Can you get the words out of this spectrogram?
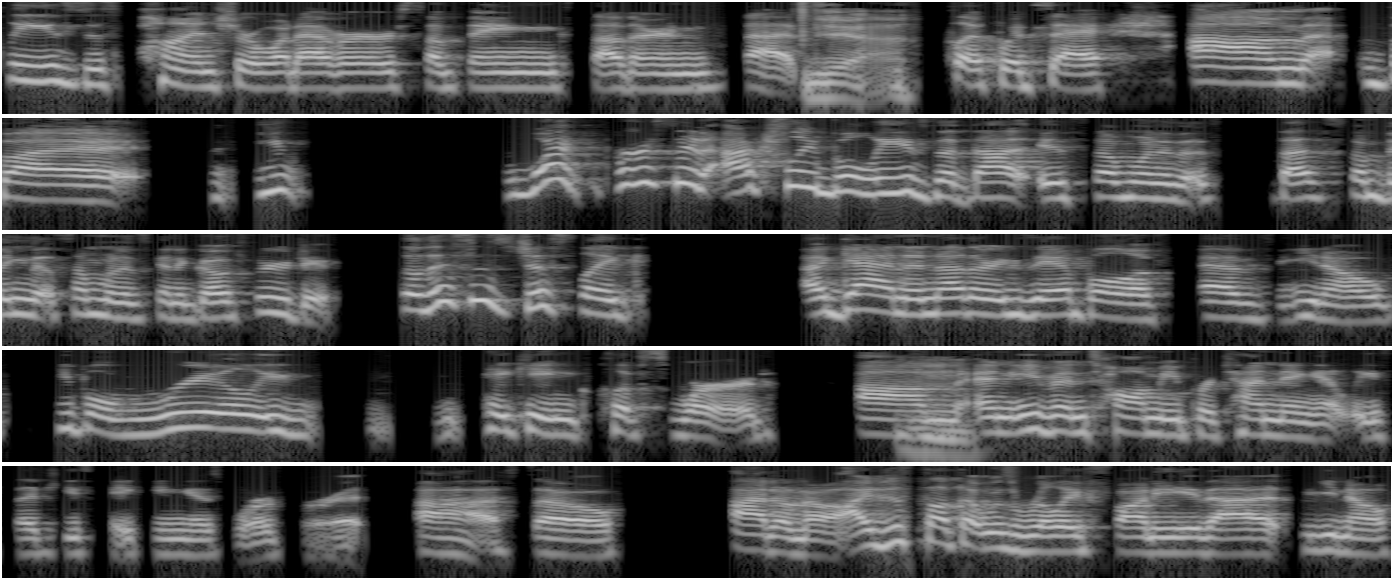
pleased as punch or whatever something southern that Yeah. Cliff would say. Um, but you, what person actually believes that that is someone that's that's something that someone is going to go through to? So this is just like again another example of of you know people really taking Cliff's word. Um, Mhm. and even Tommy pretending at least that he's taking his word for it. Uh, so I don't know. I just thought that was really funny that, you know,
